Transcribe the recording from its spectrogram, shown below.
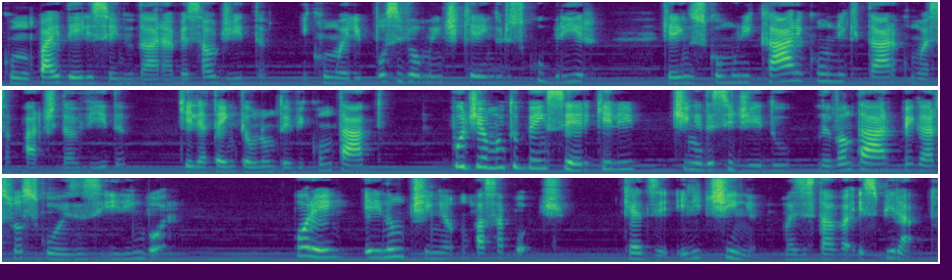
com o pai dele sendo da Arábia Saudita e com ele possivelmente querendo descobrir, querendo se comunicar e conectar com essa parte da vida, que ele até então não teve contato. Podia muito bem ser que ele tinha decidido levantar, pegar suas coisas e ir embora. Porém, ele não tinha um passaporte. Quer dizer, ele tinha, mas estava expirado.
